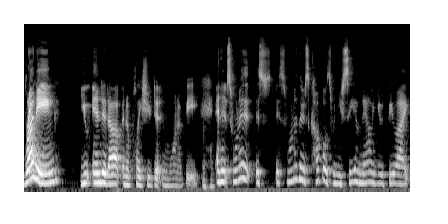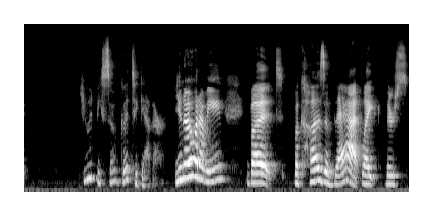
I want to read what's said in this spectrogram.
running you ended up in a place you didn't want to be mm-hmm. and it's one of it's it's one of those couples when you see them now you'd be like you would be so good together. You know what I mean? But because of that, like there's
